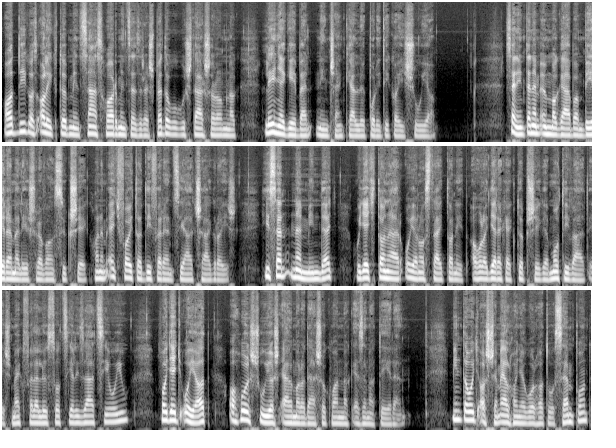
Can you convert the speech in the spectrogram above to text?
addig az alig több mint 130 ezeres pedagógus társadalomnak lényegében nincsen kellő politikai súlya. Szerinte nem önmagában béremelésre van szükség, hanem egyfajta differenciáltságra is, hiszen nem mindegy, hogy egy tanár olyan osztály tanít, ahol a gyerekek többsége motivált és megfelelő szocializációjú, vagy egy olyat, ahol súlyos elmaradások vannak ezen a téren. Mint ahogy az sem elhanyagolható szempont,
